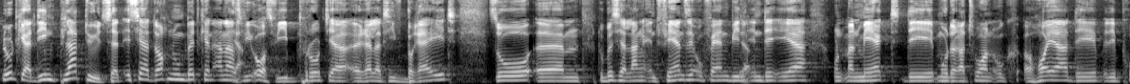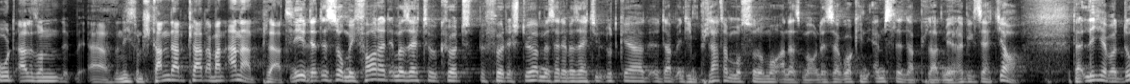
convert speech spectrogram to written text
Ludger, den Plattdütsch, das ist ja doch nun ein bisschen anders Ja. wie uns. Wie Brot ja äh, relativ breit. So, ähm, du bist ja lange in Fernsehen auch werden wie Ja. in DR und man merkt, die Moderatoren auch äh, heuer, die, die Brot alle so ein, also nicht so ein Standardplatt, aber ein Andertplatt. Nee, das ist so. Mich hat immer gesagt, Kurt, bevor der sterben ist, hat er immer gesagt, Ludger, äh, da mit dem Platte musst du noch mal anders machen. Und das ist ja gar kein Emsländer Platt mehr. Da habe ich gesagt, ja, das liegt aber da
